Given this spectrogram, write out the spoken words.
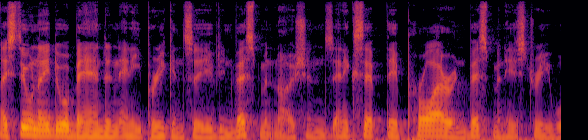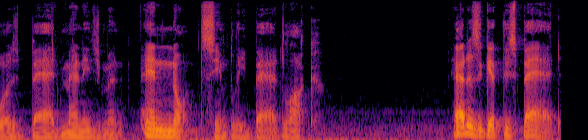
They still need to abandon any preconceived investment notions and accept their prior investment history was bad management and not simply bad luck. How does it get this bad?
